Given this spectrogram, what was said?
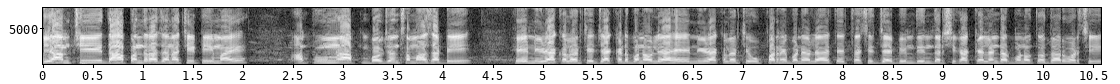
ही आमची दहा पंधरा जणांची टीम आहे. आपण आप बहुजन समाजासाठी हे निळ्या कलरचे जॅकेट बनवले आहे निळ्या कलरचे उपरणे बनवले आहे ते तशीच जयभीम दिनदर्शिका कॅलेंडर बनवतो दरवर्षी.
